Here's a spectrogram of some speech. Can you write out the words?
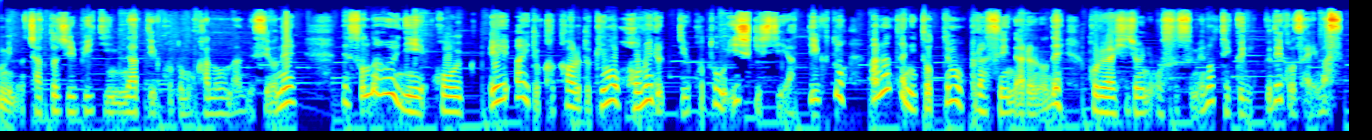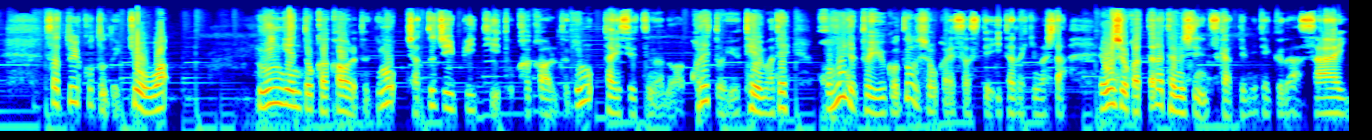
みのチャット GPT になっていくことも可能なんですよね。で、そんな風に、こう、AI と関わるときも褒めるっていうことを意識してやっていくと、あなたにとってもプラスになるので、これは非常におすすめのテクニックでございます。さあ、ということで今日は人間と関わるときも、チャット GPT と関わるときも大切なのはこれというテーマで褒めるということを紹介させていただきました。もしよかったら試しに使ってみてください。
